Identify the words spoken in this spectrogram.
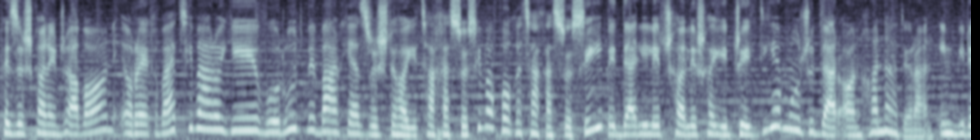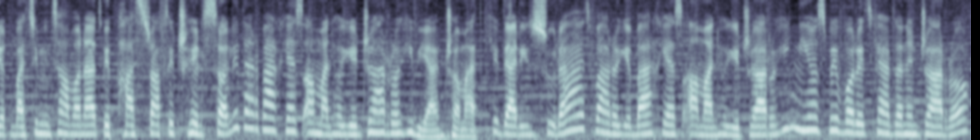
پزشکان جوان رغبتی برای ورود به برخی از رشته های تخصصی و فوق تخصصی به دلیل چالش های جدی موجود در آنها ندارند. این بیرغبتی می تواند به پسرفت چهل ساله در برخی از عملهای جراحی بیانجامد که در این صورت برای برخی از عملهای جراحی نیاز به وارد کردن جراح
